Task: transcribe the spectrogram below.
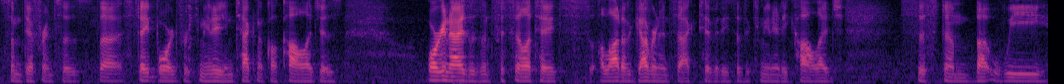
some differences. The State Board for Community and Technical Colleges organizes and facilitates a lot of the governance activities of the community college system, but we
